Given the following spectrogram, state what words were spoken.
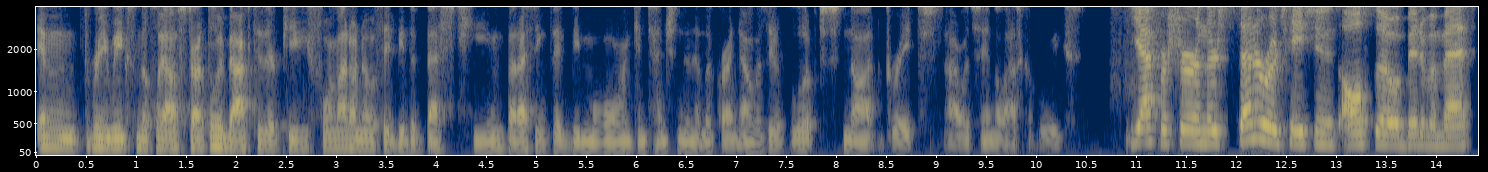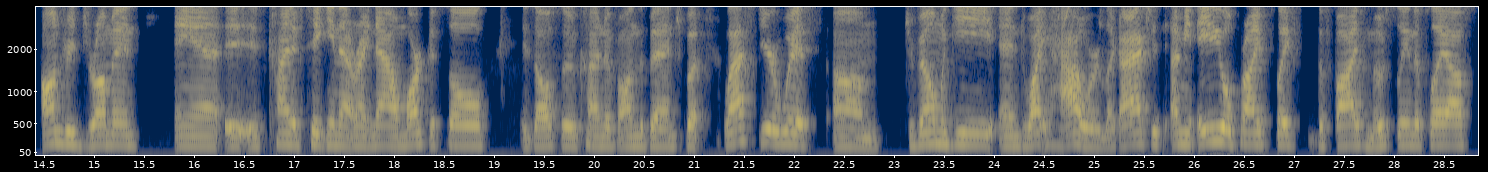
in three weeks in the playoffs start, they'll be back to their peak form. I don't know if they'd be the best team, but I think they'd be more in contention than they look right now, as they've looked not great. I would say in the last couple of weeks. Yeah, for sure. And their center rotation is also a bit of a mess. Andre Drummond and is kind of taking that right now. Marcus Gasol is also kind of on the bench. But last year with um JaVale McGee and Dwight Howard, like I actually I mean AD will probably play the five mostly in the playoffs,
